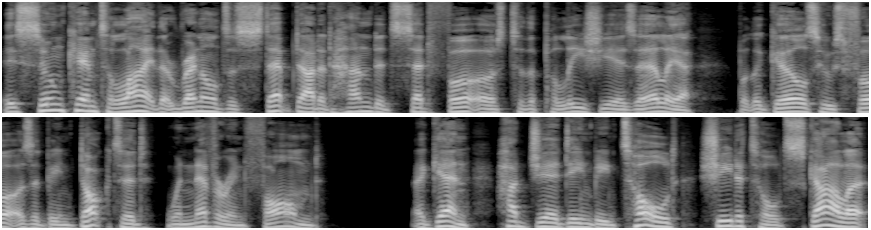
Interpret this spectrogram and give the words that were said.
It soon came to light that Reynolds' stepdad had handed said photos to the police years earlier, but the girls whose photos had been doctored were never informed. Again, had Jadine been told, she'd have told Scarlett,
